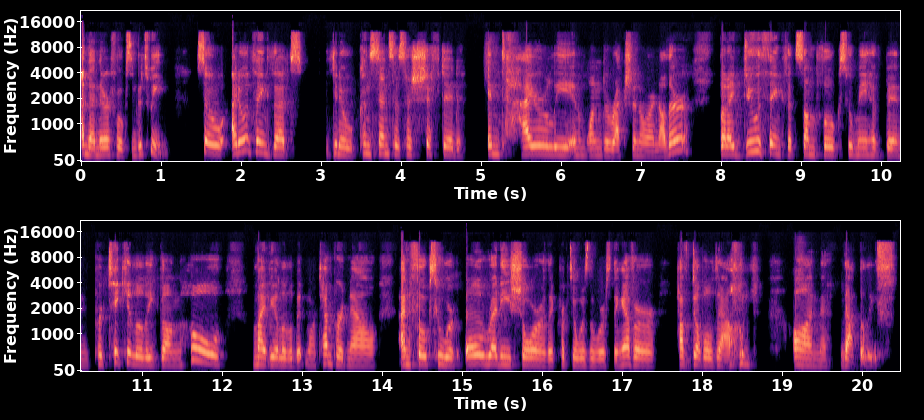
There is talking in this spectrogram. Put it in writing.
And then there are folks in between. So I don't think that, you know, consensus has shifted entirely in one direction or another. But I do think that some folks who may have been particularly gung ho might be a little bit more tempered now. And folks who were already sure that crypto was the worst thing ever have doubled down on that belief.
